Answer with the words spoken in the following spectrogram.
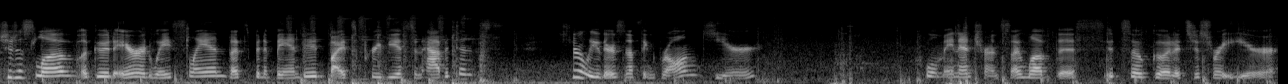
Don't you just love a good arid wasteland that's been abandoned by its previous inhabitants? Surely there's nothing wrong here. Cool main entrance. I love this. It's so good. It's just right here.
